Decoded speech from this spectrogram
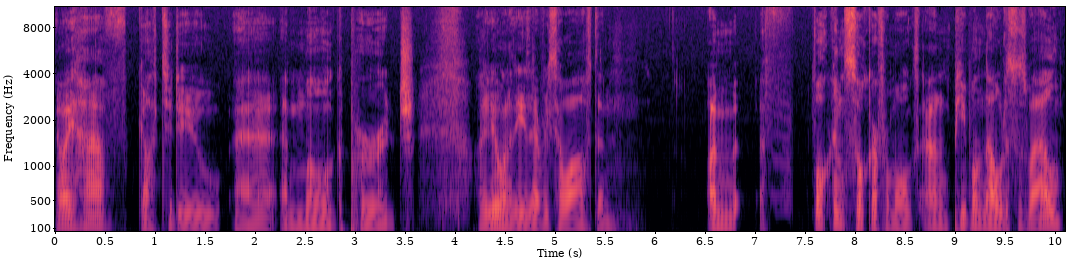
Now I have got to do uh, a mug purge. I do one of these every so often. I'm a fucking sucker for mugs, and people notice as well.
